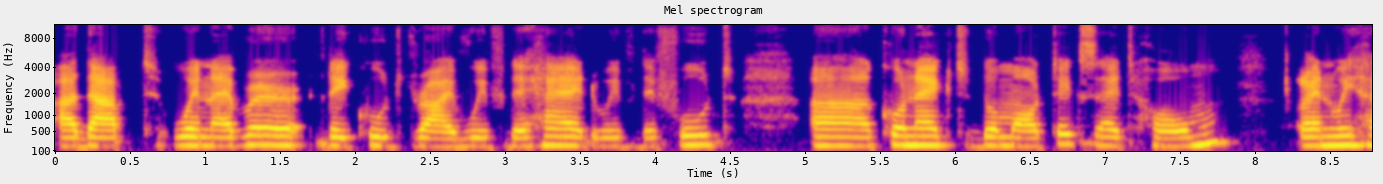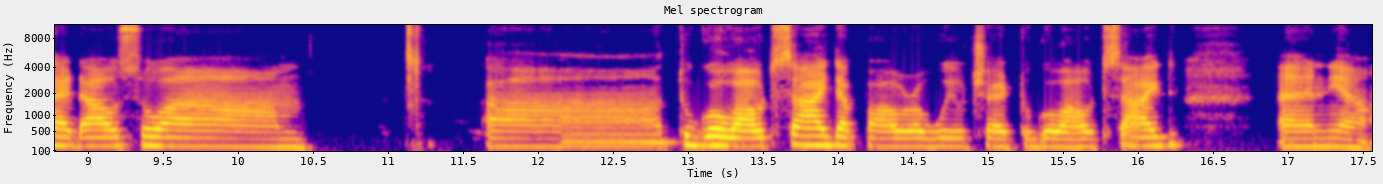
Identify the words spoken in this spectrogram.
adapt whenever they could drive with the head, with the foot, uh, connect domotics at home and we had also um, uh, to go outside a power wheelchair to go outside. And yeah.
